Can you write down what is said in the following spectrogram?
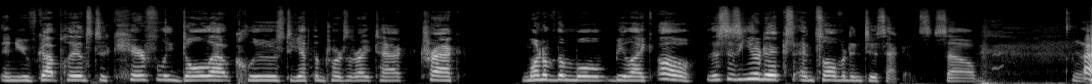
and you've got plans to carefully dole out clues to get them towards the right tack track, one of them will be like, "Oh, this is Unix," and solve it in two seconds. So, you know,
